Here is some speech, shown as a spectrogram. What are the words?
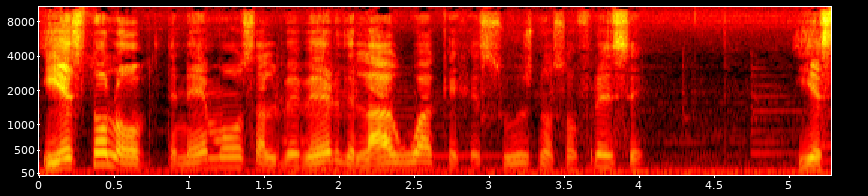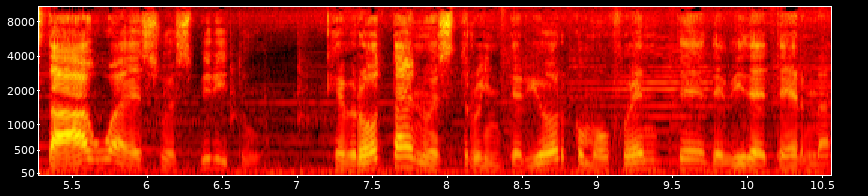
Y esto lo obtenemos al beber del agua que Jesús nos ofrece. Y esta agua es su espíritu, que brota en nuestro interior como fuente de vida eterna.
